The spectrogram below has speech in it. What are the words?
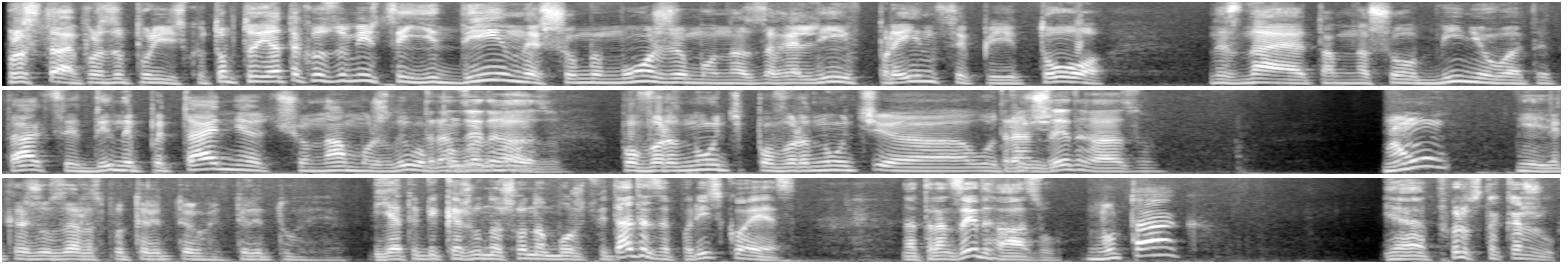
про, ста- про Запорізьку. Тобто, я так розумію, це єдине, що ми можемо на взагалі, в принципі, і то не знаю там на що обмінювати. Так, це єдине питання, що нам можливо Транзит повернуть, газу. Повернуть, повернуть е, от, Транзит газу. Ну, ні, я кажу зараз по території. території. Я тобі кажу, на що нам можуть віддати Запорізьку АЕС. На транзит газу. Ну так. Я просто кажу,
